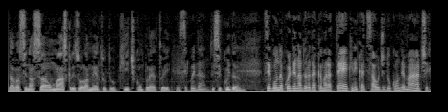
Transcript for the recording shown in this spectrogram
da vacinação, máscara, isolamento, o kit completo aí. E se cuidando. E se cuidando. Segundo a coordenadora da Câmara Técnica de Saúde do Condemate,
